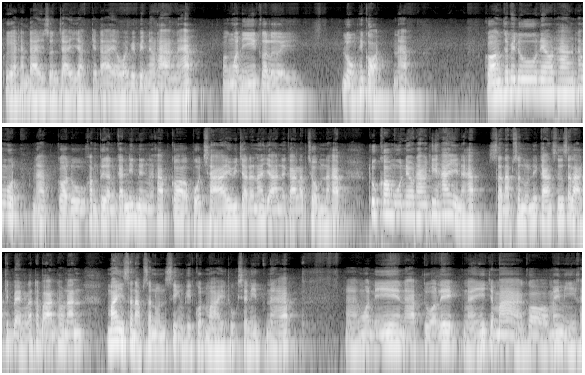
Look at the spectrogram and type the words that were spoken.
เผื่อท่านใดสนใจอยากจะได้เอาไว้ไปเป็นแนวทางนะครับว่างวดนี้ก็เลยลงให้ก่อนนะครับ ก่อนจะไปดูแนวทางทั้งหมดนะครับ ก็ดูคำเตือนกันนิดนึงนะครับ ก็โปรดใช้วิจารณญาณในการรับชมนะครับ ทุกข้อมูลแนวทางที่ให้นะครับ สนับสนุนในการซื้อสลากกินแบ่งรัฐบาลเท่านั้น ไม่สนับสนุนสิ่งผิดกฎหมายทุกชนิดนะครับงวดนี้นะครับตัวเลขไหนจะมาก็ไม่มีใคร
